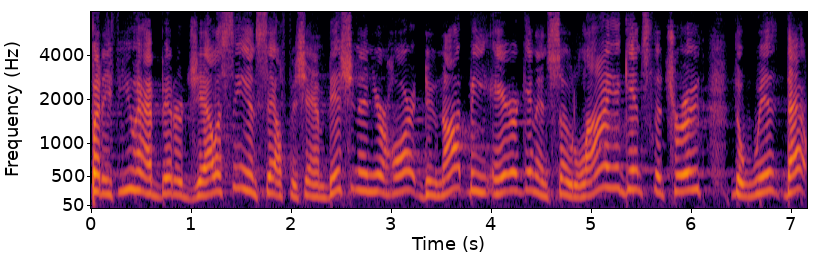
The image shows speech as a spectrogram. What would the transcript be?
But if you have bitter jealousy and selfish ambition in your heart, do not be arrogant and so lie against the truth. The, that,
